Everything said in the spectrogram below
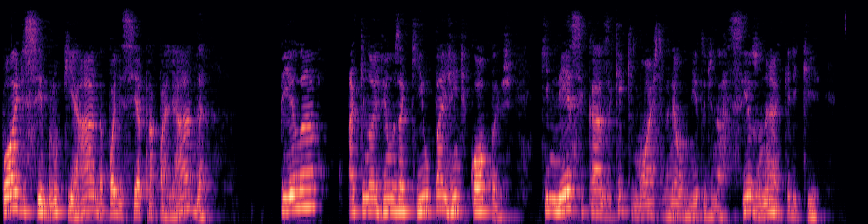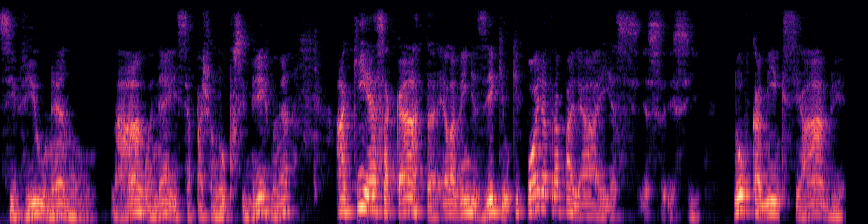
pode ser bloqueada, pode ser atrapalhada pela a que nós vemos aqui o pajem de copas que nesse caso aqui, que mostra né, o mito de Narciso, né, aquele que se viu né, no, na água né, e se apaixonou por si mesmo, né, aqui essa carta ela vem dizer que o que pode atrapalhar esse, esse, esse novo caminho que se abre,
